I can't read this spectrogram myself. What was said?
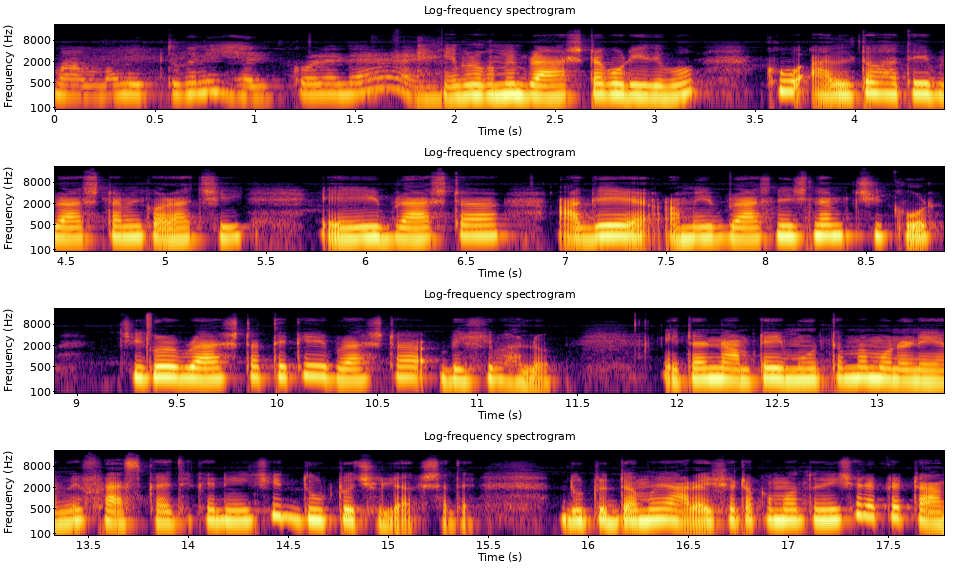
মাম্মাম একটুখানি হেল্প করে দেন। এবার আমি ব্রাশটা করিয়ে দেবো। খুব আলতো হাতেই ব্রাশটা আমি করাচ্ছি। এই ব্রাশটা আগে আমি ব্রাশ নিয়েছিলাম চিকোর। চিকোর ব্রাশটা থেকে এই ব্রাশটা বেশি ভালো। এটার নামটা এই মুহূর্তে আমার মনে নেই। আমি ফ্রাস্কাই থেকে নিয়েছি, দুটো ছিল একসাথে। দুটোর দাম ওই আড়াইশো টাকা মতো নিয়েছি আর একটা টাং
